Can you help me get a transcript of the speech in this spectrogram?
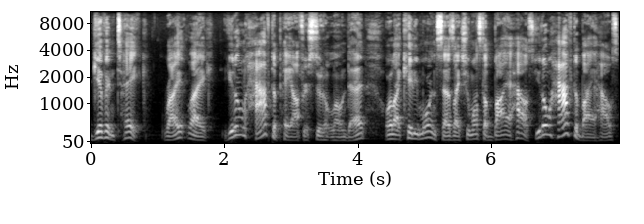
give and take, right? Like you don't have to pay off your student loan debt or like Katie Morton says, like she wants to buy a house. You don't have to buy a house,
